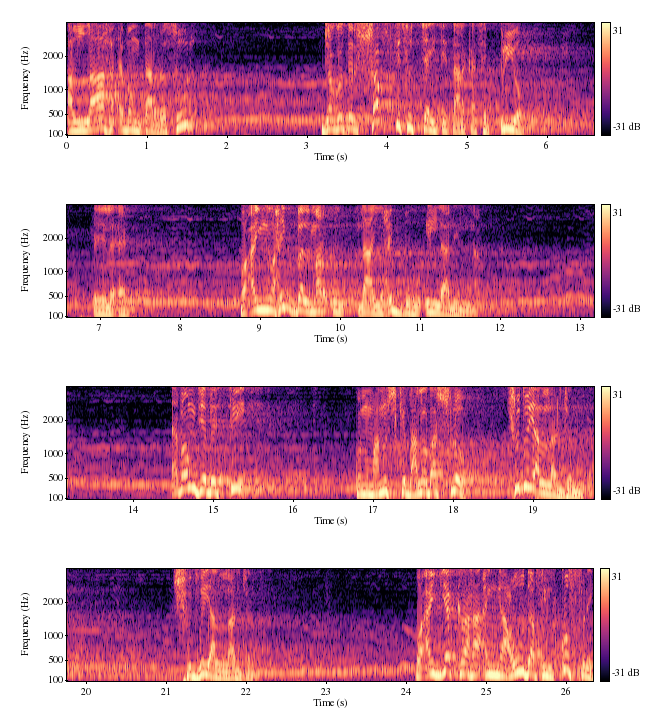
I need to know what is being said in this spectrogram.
আল্লাহ এবং তার রসুল জগতের সব কিছু চাইতে তার কাছে প্রিয়। এই হলো এবং যে ব্যক্তি কোনো মানুষকে ভালোবাসলো শুধুই আল্লাহর জন্য শুধুই আল্লাহর জন্য ও আইন কুফরে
